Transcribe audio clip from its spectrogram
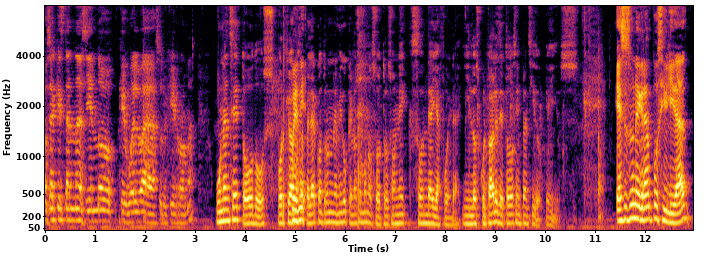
O sea que están haciendo que vuelva a surgir Roma. Únanse todos, porque Pues vamos mi- a pelear contra un enemigo que no somos nosotros, son, ex- son de allá afuera. Y los culpables de todo siempre han sido ellos. Eso es una gran posibilidad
